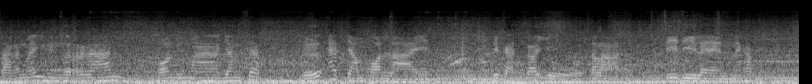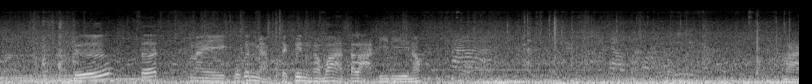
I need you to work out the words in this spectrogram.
ฝากกันไว้อีกหนึ่งร้านออนดูมายังแซ่บหรือแอปยำออนไลน์พิกัดก็อยู่ตลาดดีดีแลนด์นะครับ หรือเซิร์ชใน Google Map จะขึ้นคำว่าตลาดดีๆเนาะ ค่ะแถวมาหา มา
